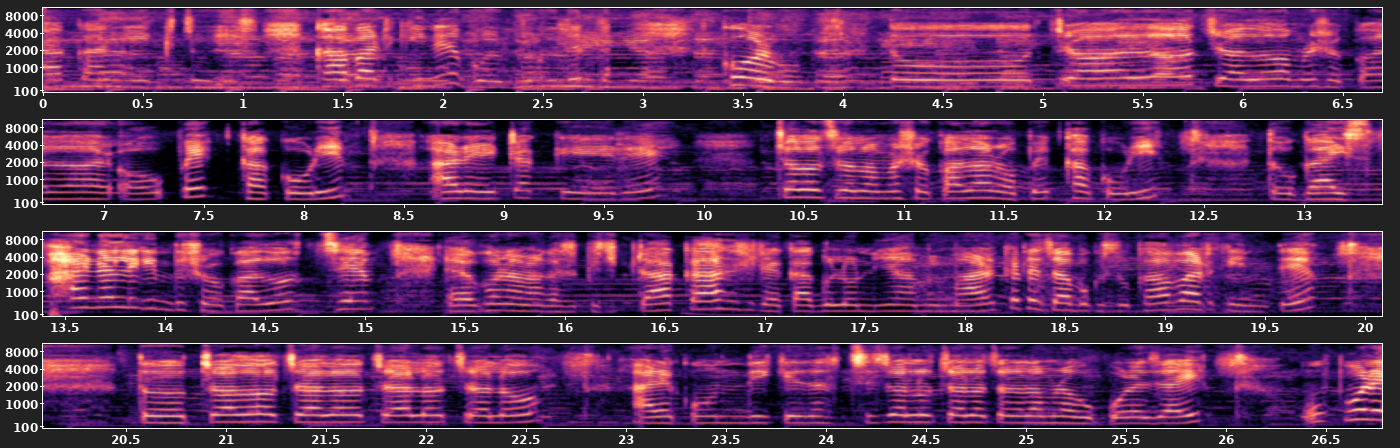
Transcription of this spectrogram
টাকা নিয়ে কিছু খাবার কিনে গরিব দুঃখীদের করব। তো চলো চলো, আমরা সকাল অপেক্ষা করি। আর এটা কে রে? চলো চলো আমরা সকাল আর অপেক্ষা করি। তো গাইস ফাইনালি কিন্তু সকাল হচ্ছে। এখন আমার কাছে কিছু টাকা আছে, সেই টাকাগুলো নিয়ে আমি মার্কেটে যাব কিছু খাবার কিনতে। তো চলো চলো চলো চলো। আরে কোন দিকে যাচ্ছি? চলো চলো চলো, আমরা উপরে যাই। উপরে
